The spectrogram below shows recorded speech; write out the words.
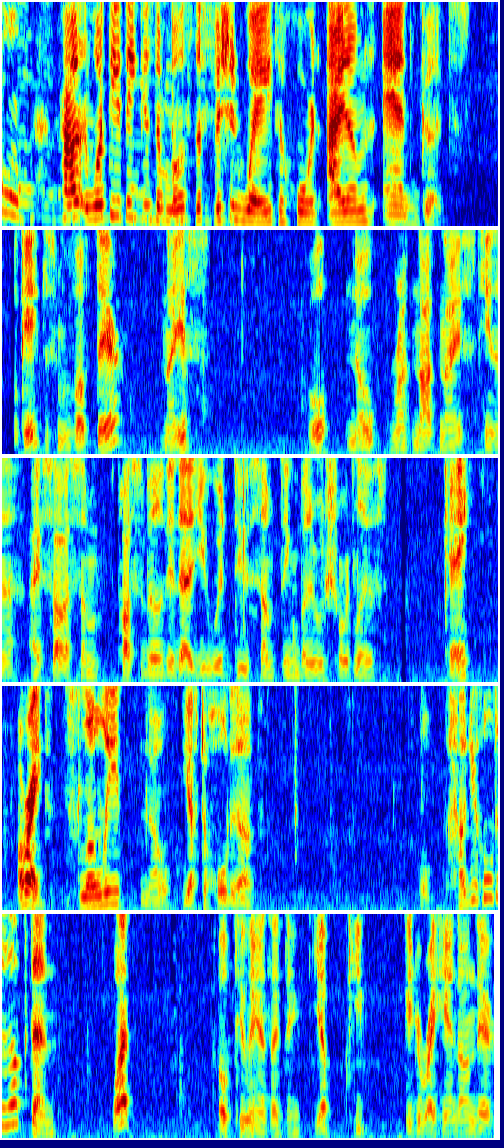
no. How? What do you think is the most efficient way to hoard items and goods? Okay, just move up there. Nice. Oh, no, run, not nice, Tina. I saw some possibility that you would do something, but it was short-lived. Okay. Alright, slowly. No, you have to hold it up. Well, how do you hold it up then? What? Oh, two hands, I think. Yep, keep get your right hand on there.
